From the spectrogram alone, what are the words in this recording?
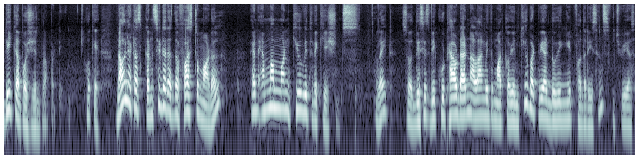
decomposition property. Okay. Now, let us consider as the first model an MM1 queue with vacations, right. So, this is we could have done along with Markovian queue, but we are doing it for the reasons which we have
